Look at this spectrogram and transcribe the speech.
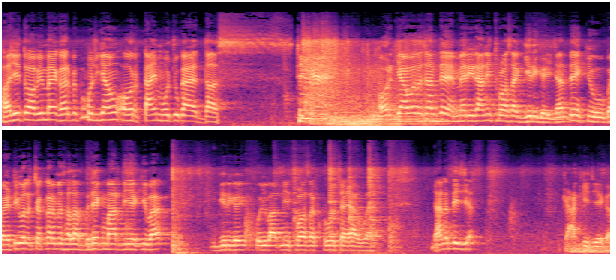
हाँ जी तो अभी मैं घर पे पहुँच गया हूँ और टाइम हो चुका है दस, ठीक है। और क्या हुआ तो जानते हैं मेरी रानी थोड़ा सा गिर गई। जानते हैं क्यों? बैटरी वाले चक्कर में साला ब्रेक मार दिए की बार। गिर गई कोई बात नहीं थोड़ा सा खरोच आया हुआ है। जाने दीजिए। क्या कीजिएगा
